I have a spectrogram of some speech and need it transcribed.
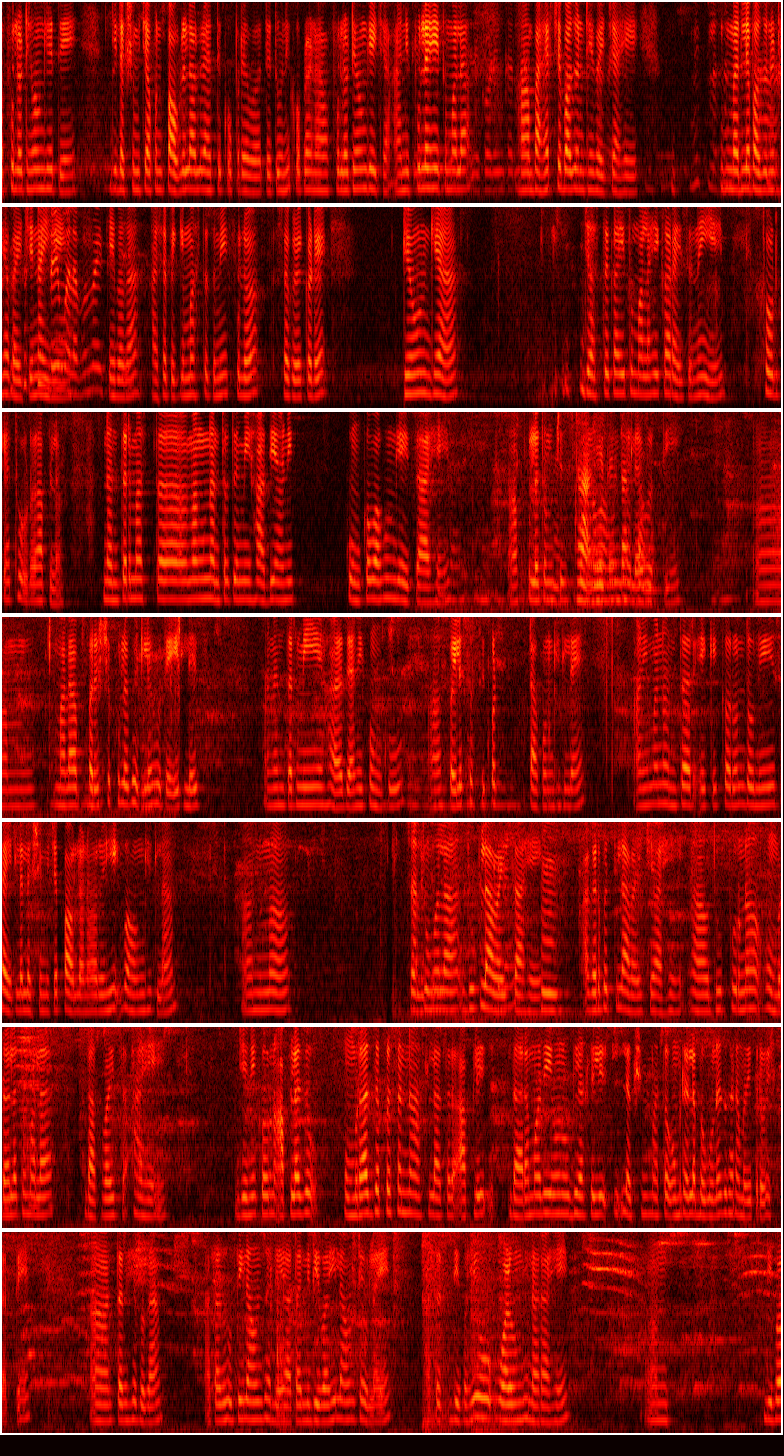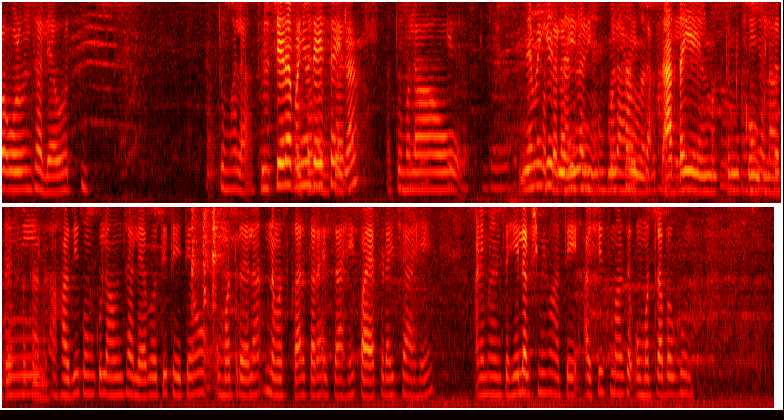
फुलं ठेवून घेते. जी लक्ष्मीची आपण पावलं लावलेले आहेत ते कोपऱ्यावर ते दोन्ही कोपऱ्यांना फुलं ठेवून घ्यायच्या आणि फुलं हे तुम्हाला हा बाहेरच्या बाजूने ठेवायचे आहे. मधल्या बाजूने ठेवायचे नाही आहे हे बघा अशापैकी मस्त तुम्ही फुलं सगळीकडे ठेवून घ्या. जास्त काही तुम्हाला हे करायचं नाही आहे थोडक्यात थोडं आपलं. नंतर मस्त मग नंतर तुम्ही हळदी आणि कुंकू वाहून घ्यायचं आहे. फुलं तुमची वाहून झाल्यावरती. मला बरेचसे फुलं भेटले होते इथलेच. नंतर मी हळदी आणि कुंकू पहिले स्वस्तिकपट टाकून घेतले. आणि मग नंतर एक एक करून दोन्ही साईडला लक्ष्मीच्या पावलांवरही वाहून घेतला. आणि मग तुम्हाला धूप लावायचं आहे अगरबत्ती लावायची आहे धूप पूर्ण उमराला तुम्हाला दाखवायचं आहे. जेणेकरून आपला जो उमरात जर प्रसन्न असला तर आपली दारामध्ये येऊन उभी असलेली लक्ष्मी माता उमऱ्याला बघूनच घरामध्ये प्रवेश करते. तर हे बघा आता धूपही लावून झाली आहे. आता मी दिवाही लावून ठेवला आहे आता दिवाही ओ- वळवून घेणार आहे. दिवा ओळून झाल्यावर तुम्हाला तुला चेहरा पण येऊ द्यायचा आहे का? तुम्हाला नाही मी घेतला स्वतःलाही नाही हळदी कुंकू मला सांग. लावायचं ना. आता. येईल मग तुम्ही आणि कुंकू नंतर लावताय तुम्ही स्वतःला. हळदी कुंकू लावून झाल्यावर तिथे तेव्हा उमत्राला नमस्कार करायचा आहे. पाया पडायचे आहे. आणि म्हणायचं हे लक्ष्मी माते अशीच माझं उमत्रा बघून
